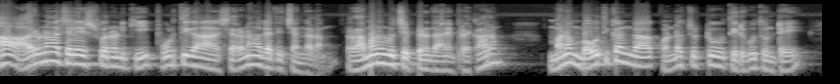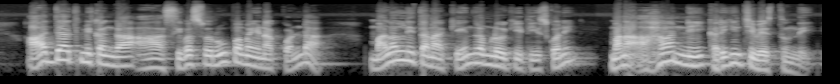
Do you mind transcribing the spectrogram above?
ఆ అరుణాచలేశ్వరునికి పూర్తిగా శరణాగతి చెందడం. రమణులు చెప్పిన దాని ప్రకారం మనం భౌతికంగా కొండ చుట్టూ తిరుగుతుంటే ఆధ్యాత్మికంగా ఆ శివస్వరూపమైన కొండ మనల్ని తన కేంద్రంలోకి తీసుకొని మన అహాన్ని కరిగించి వేస్తుంది.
